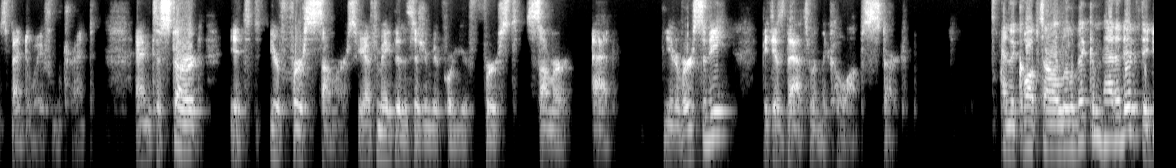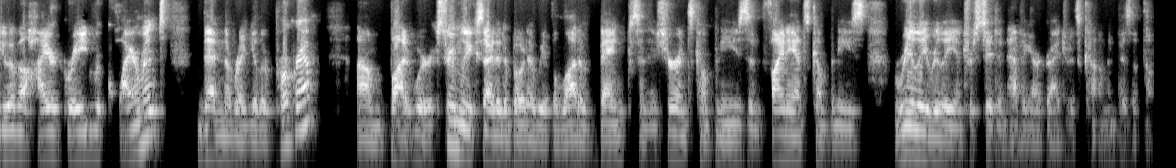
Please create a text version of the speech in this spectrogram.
spent away from Trent. And to start, it's your first summer. So you have to make the decision before your first summer at university because that's when the co-ops start. And the co-ops are a little bit competitive. They do have a higher grade requirement than the regular program, um, but we're extremely excited about it. We have a lot of banks and insurance companies and finance companies really, really interested in having our graduates come and visit them.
